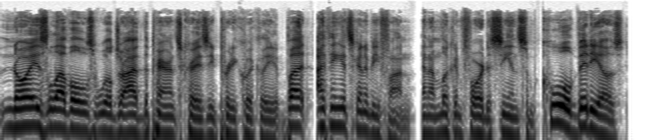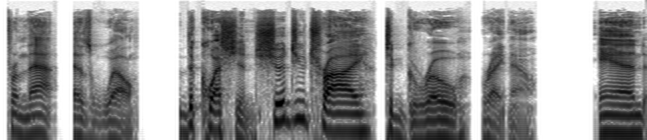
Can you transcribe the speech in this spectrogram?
noise levels will drive the parents crazy pretty quickly, but I think it's going to be fun, and I'm looking forward to seeing some cool videos from that as well the question should you try to grow right now? And,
